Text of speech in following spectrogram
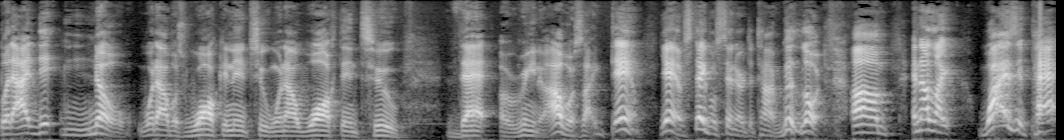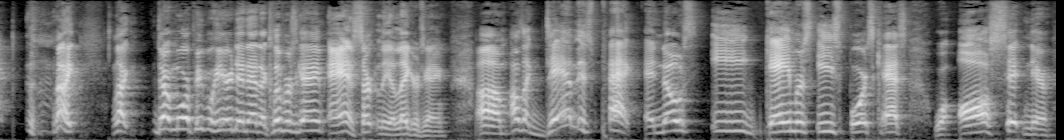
but I didn't know what I was walking into when I walked into that arena. I was like, damn, yeah, Staples Center at the time. Good lord. Um, and I was like, why is it packed? like, like there are more people here than at a Clippers game and certainly a Lakers game. Um, I was like, damn, it's packed. And those e gamers, e sports cats were all sitting there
